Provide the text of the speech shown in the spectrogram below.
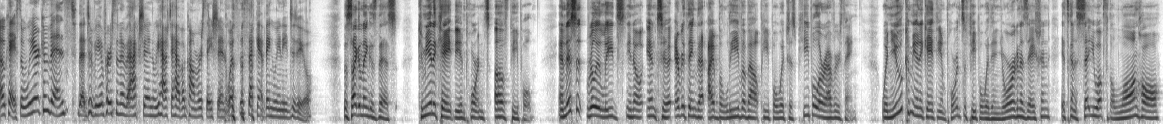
Okay, so we are convinced that to be a person of action, we have to have a conversation. What's the second thing we need to do? The second thing is this communicate the importance of people. And this really leads, you know, into everything that I believe about people, which is people are everything. When you communicate the importance of people within your organization, it's going to set you up for the long haul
